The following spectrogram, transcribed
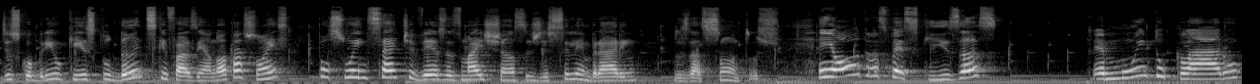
descobriu que estudantes que fazem anotações possuem sete vezes mais chances de se lembrarem dos assuntos. Em outras pesquisas, é muito claro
